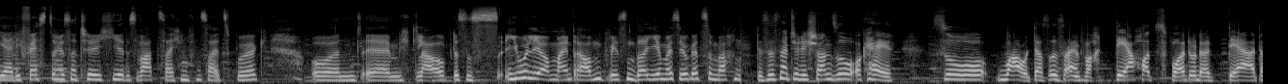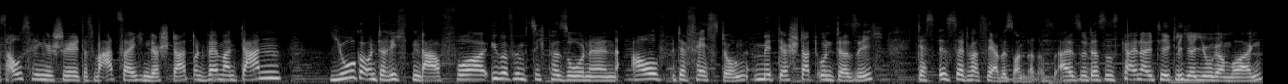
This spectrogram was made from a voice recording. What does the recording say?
Ja, die Festung ist natürlich hier das Wahrzeichen von Salzburg. Und ähm, ich glaube, das ist Julia mein Traum gewesen, da jemals Yoga zu machen. Das ist natürlich schon so, okay, so wow, das ist einfach der Hotspot oder der, das Aushängeschild, das Wahrzeichen der Stadt. Und wenn man dann Yoga unterrichten darf vor über 50 Personen auf der Festung mit der Stadt unter sich, das ist etwas sehr Besonderes. Also das ist kein alltäglicher Yogamorgen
